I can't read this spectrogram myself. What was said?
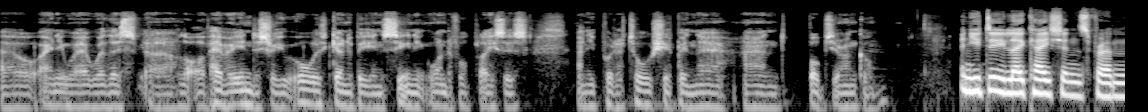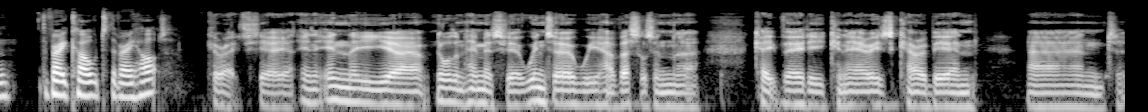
Uh, or anywhere where there's uh, a lot of heavy industry, we're always going to be in scenic, wonderful places. And you put a tall ship in there, and Bob's your uncle. And you do locations from the very cold to the very hot. Correct. Yeah, yeah. In in the uh, northern hemisphere, winter we have vessels in uh, Cape Verde, Canaries, Caribbean, and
